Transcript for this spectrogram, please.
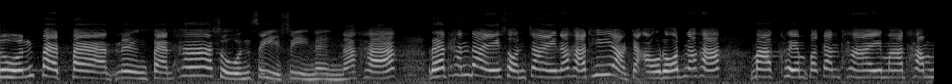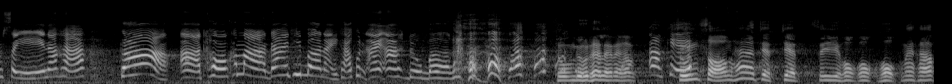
0881850441 นะคะ และท่านใดสนใจนะคะที่อยากจะเอารถนะคะ มาเคลมประกันภัยมาทำสีนะคะ ก็อ่าโทรเข้ามาได้ที่เบอร์ไหนคะคุณไอ้อะดูเบอร์ค่ะ ซูมดูได้เลยนะครับ โอเค 025774666 นะครับ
